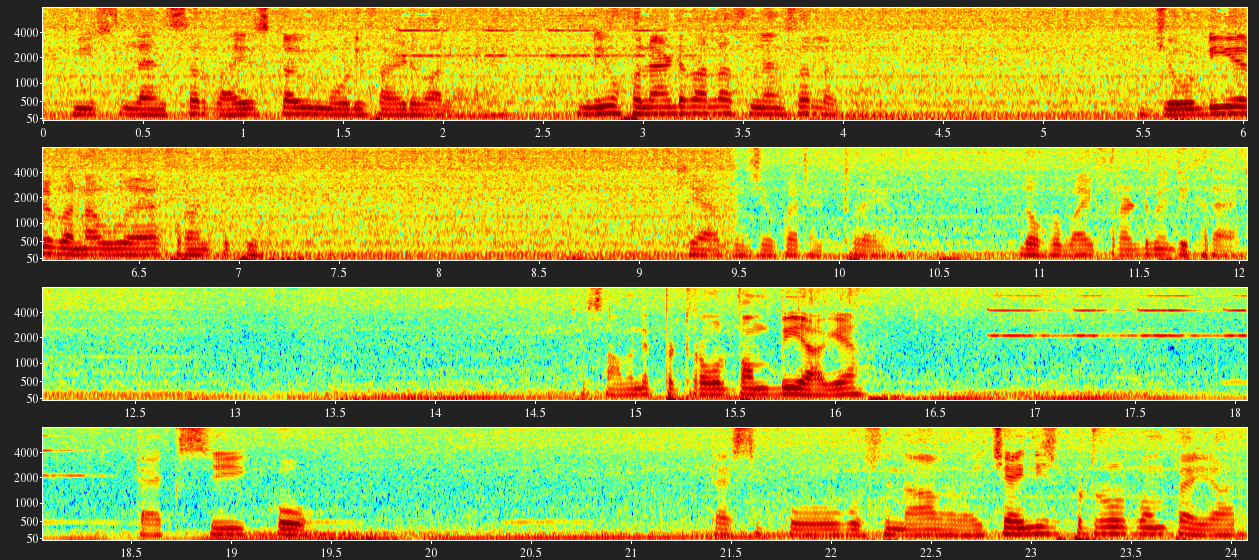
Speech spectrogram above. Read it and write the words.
बाकी सिलेंसर भाई, इसका भी मॉडिफाइड वाला है। न्यू होलैंड वाला सिलेंसर लगा है। जोडियर बना हुआ है फ्रंट पे। क्या गजब का ट्रैक्टर है? देखो भाई फ्रंट में दिख रहा है। तो सामने पेट्रोल पंप भी आ गया। टैक्सी को टैक्सी को कुछ नाम है भाई। चाइनीज़ पेट्रोल पंप है यार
